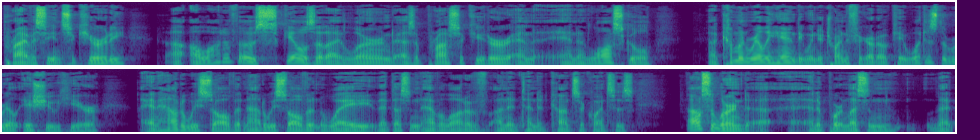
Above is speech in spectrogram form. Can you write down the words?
privacy and security. Uh, a lot of those skills that I learned as a prosecutor and, and in law school uh, come in really handy when you're trying to figure out okay, what is the real issue here? And how do we solve it? And how do we solve it in a way that doesn't have a lot of unintended consequences? I also learned uh, an important lesson that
